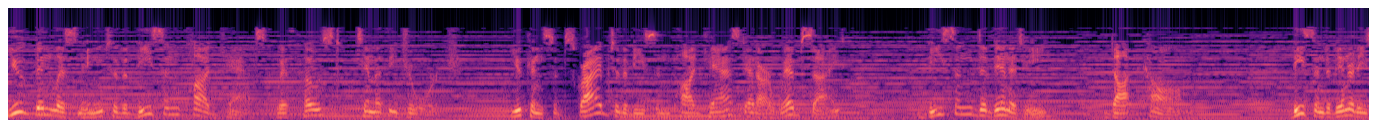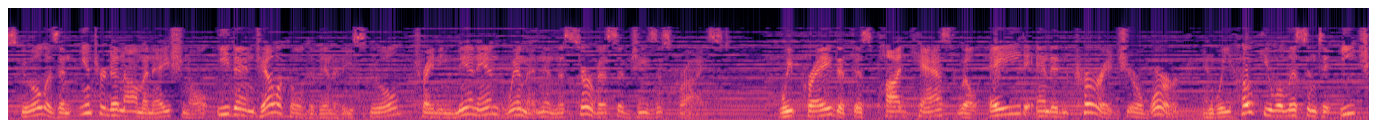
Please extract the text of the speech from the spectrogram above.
You've been listening to the Beeson Podcast with host Timothy George. You can subscribe to the Beeson Podcast at our website, beesondivinity.com. Beeson Divinity School is an interdenominational evangelical divinity school training men and women in the service of Jesus Christ. We pray that this podcast will aid and encourage your work, and we hope you will listen to each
